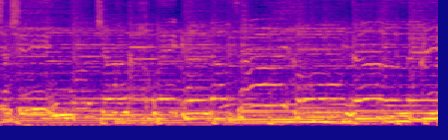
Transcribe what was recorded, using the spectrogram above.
相信我将会看到彩虹的美丽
